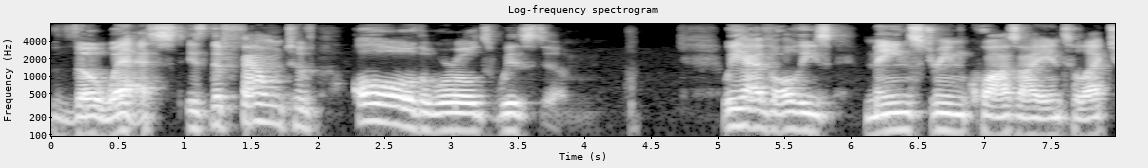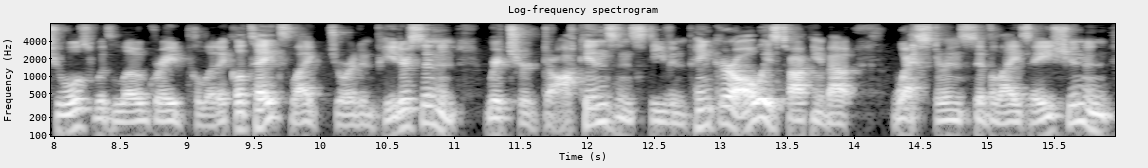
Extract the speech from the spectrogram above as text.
the West is the fount of all the world's wisdom. We have all these mainstream quasi-intellectuals with low-grade political takes like Jordan Peterson and Richard Dawkins and Steven Pinker always talking about Western civilization and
